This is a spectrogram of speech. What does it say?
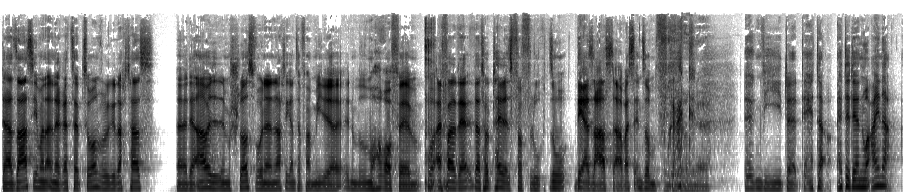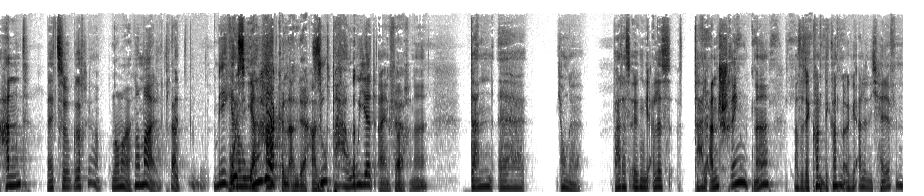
da saß jemand an der Rezeption, wo du gedacht hast, äh, der arbeitet im Schloss, wo in der Nacht die ganze Familie in so einem Horrorfilm, wo einfach der, das Hotel ist verflucht. So, der saß da, weißt du, in so einem Frack. Junge. Irgendwie, der, der hätte, hätte der nur eine Hand, hättest du gesagt, ja, Normal. normal. Klar. Äh, Mega Wo ist ihr weird. Haken an der Hand? Super weird einfach, ne? Dann, äh, Junge, war das irgendwie alles total anstrengend, ne? Also der konnte, die konnten irgendwie alle nicht helfen.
